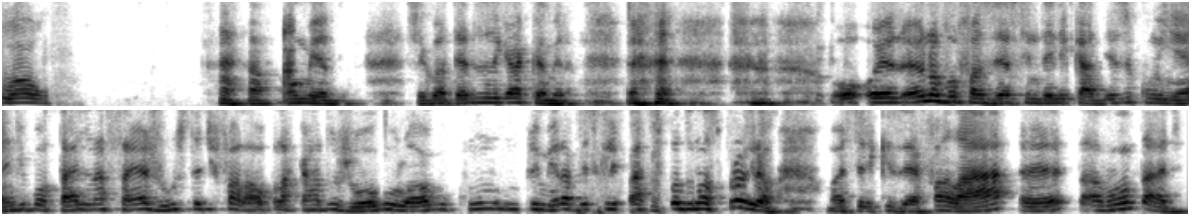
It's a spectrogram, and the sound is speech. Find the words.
Uau! o medo. Chegou até a desligar a câmera. eu não vou fazer assim delicadeza com o Ian de botar ele na saia justa de falar o placar do jogo logo com a primeira vez que ele participa do nosso programa. Mas se ele quiser falar, é, tá à vontade.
